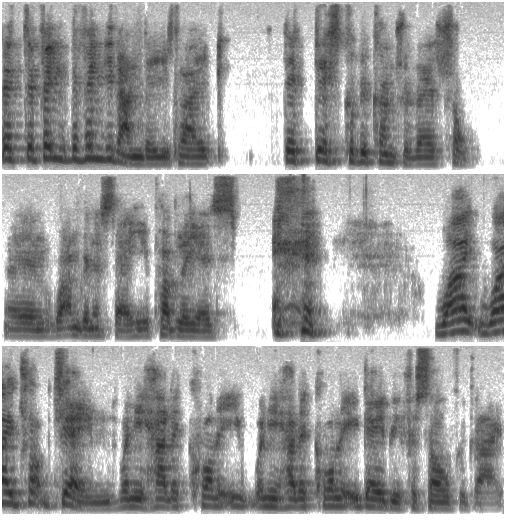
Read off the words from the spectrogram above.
The, the thing, the thing Andy, is like this, this could be controversial. Um, what I'm going to say, it probably is. why, why drop James when he had a quality when he had a quality debut for Salford, right?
